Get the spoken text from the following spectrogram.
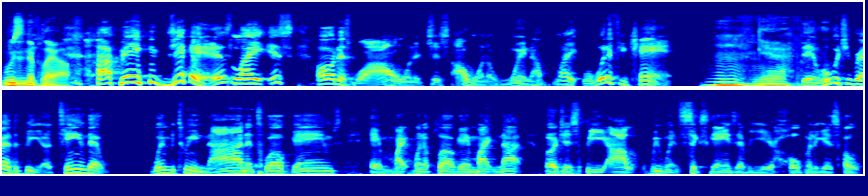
Who's in the playoffs? I mean, yeah, it's like it's all this. Well, I don't want to just. I want to win. I'm like, well, what if you can't? Mm, yeah, then who would you rather be? A team that win between nine and twelve games and might win a playoff game, might not, or just be out. We win six games every year, hoping against hope.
